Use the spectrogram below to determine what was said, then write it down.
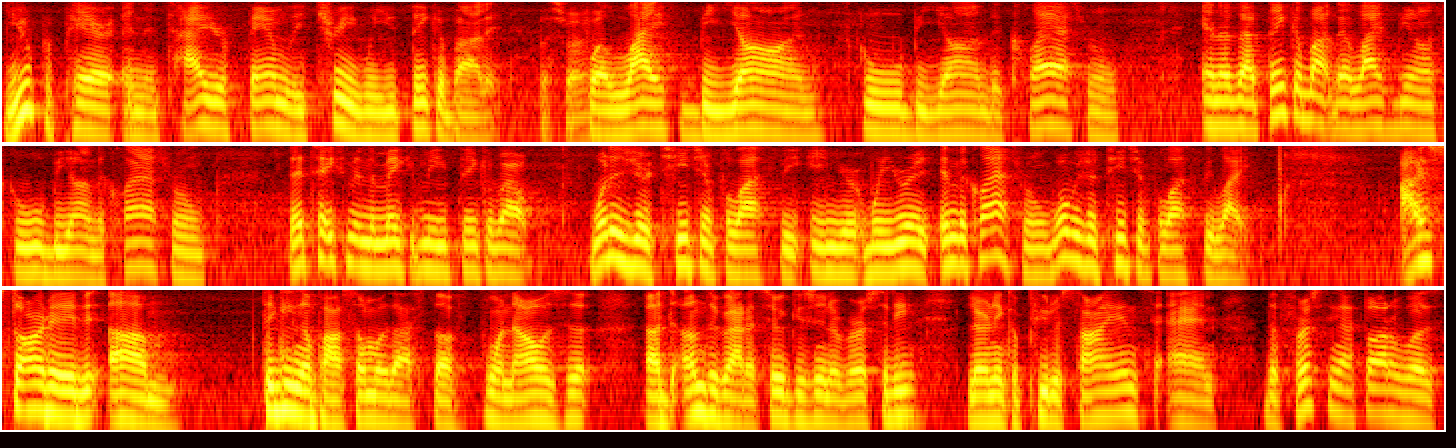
You prepare an entire family tree when you think about it. That's right. For life beyond school, beyond the classroom. And as I think about that life beyond school, beyond the classroom, that takes me to make me think about what is your teaching philosophy in your when you're in the classroom, what was your teaching philosophy like? I started um, thinking about some of that stuff when I was an undergrad at Syracuse University learning computer science. And the first thing I thought of was,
